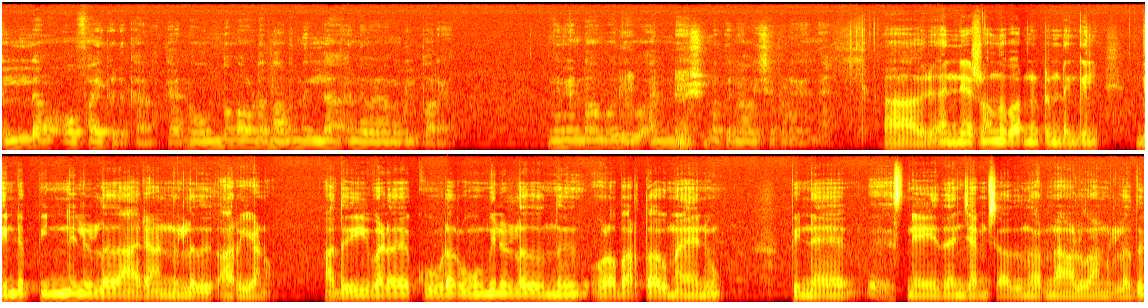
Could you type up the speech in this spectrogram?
എല്ലാം ഓഫായി കിടക്കുകയാണ്. കാരണം ഒന്നും അവിടെ നടന്നില്ല എന്ന് വേണമെങ്കിൽ പറയാം. ഇങ്ങനെ ഉണ്ടാകുമ്പോൾ ഒരു അന്വേഷണത്തിന് ആവശ്യപ്പെടുകയല്ലേ? ഒരു അന്വേഷണം എന്ന് പറഞ്ഞിട്ടുണ്ടെങ്കിൽ ഇതിന്റെ പിന്നിലുള്ളത് ആരാണെന്നുള്ളത് അറിയണം. അത് ഇവിടെ കൂടെ റൂമിലുള്ളതൊന്ന് ഉള്ള ഭർത്താവ് മേനു പിന്നെ സ്നേഹിതൻ ജംഷാദ് എന്ന് പറഞ്ഞ ആളുമാണുള്ളത്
